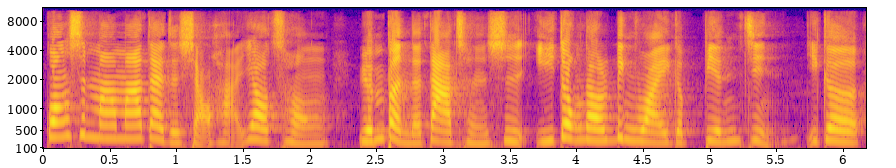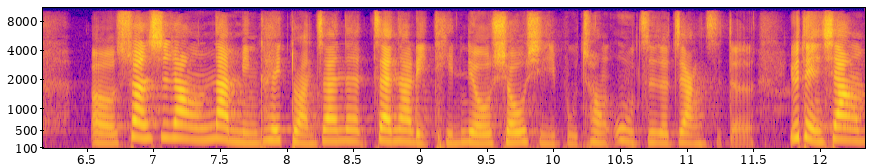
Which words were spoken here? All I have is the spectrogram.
光是妈妈带着小孩要从原本的大城市移动到另外一个边境，一个。呃，算是让难民可以短暂的在那里停留休息、补充物资的这样子的，有点像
